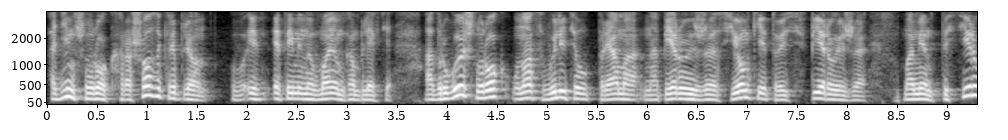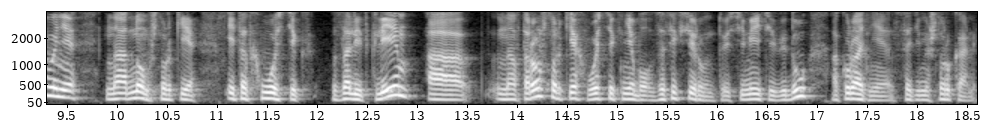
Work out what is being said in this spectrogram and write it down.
один шнурок хорошо закреплен, это именно в моем комплекте, а другой шнурок у нас вылетел прямо на первые же съемки, то есть в первый же момент тестирования на одном шнурке этот хвостик залит клеем, а на втором шнурке хвостик не был зафиксирован. То есть имейте в виду аккуратнее с этими шнурками.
